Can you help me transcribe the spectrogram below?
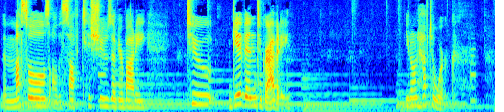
the muscles, all the soft tissues of your body, to give in to gravity. You don't have to work.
